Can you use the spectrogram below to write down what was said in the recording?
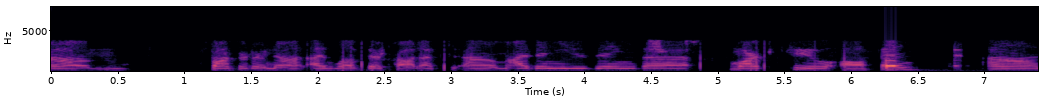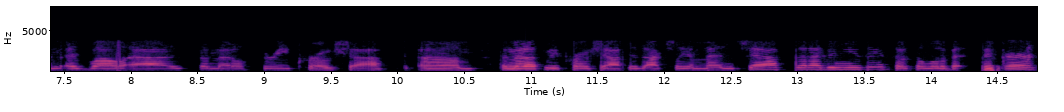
um, sponsored or not, I love their product. Um, I've been using the Mark II Offense um, as well as the Metal 3 Pro Shaft. Um, the Metal 3 Pro Shaft is actually a men's shaft that I've been using, so it's a little bit thicker.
